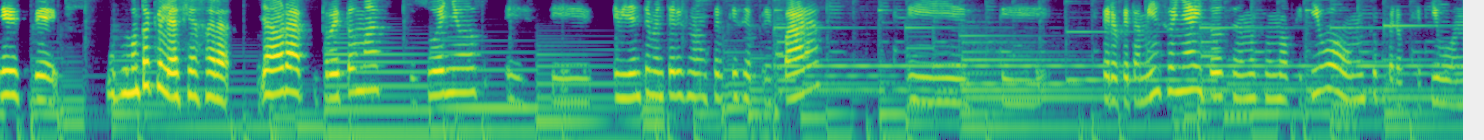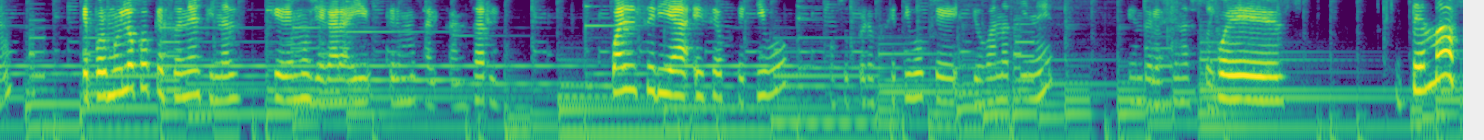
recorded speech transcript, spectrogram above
este, la pregunta que le hacía a Sara, y ahora retomas tus sueños, este, evidentemente eres una mujer que se prepara, y este, pero que también sueña y todos tenemos un objetivo o un super objetivo, ¿no? que por muy loco que suene al final queremos llegar ahí, queremos alcanzarlo. ¿Cuál sería ese objetivo o super objetivo que Giovanna tiene en relación a su sueño? Pues tema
